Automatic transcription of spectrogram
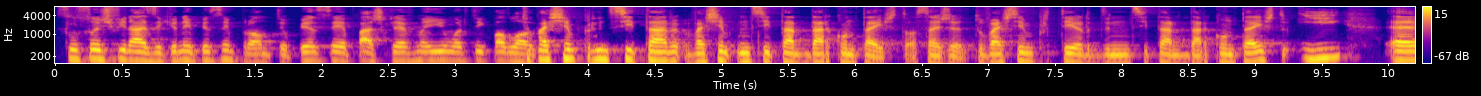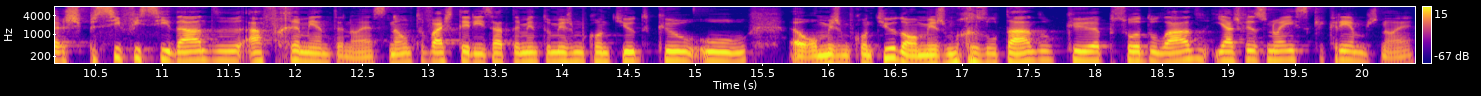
soluções finais, é que eu nem penso em prompt, eu penso é pá, escreve-me aí um artigo para o blog. Tu vais sempre necessitar, vais sempre necessitar de dar contexto, ou seja, tu vais sempre ter de necessitar de dar contexto e uh, especificidade à ferramenta, não é? Senão tu vais ter exatamente o mesmo conteúdo que o, o, o mesmo conteúdo ou o mesmo resultado que a pessoa do lado e às vezes não é isso que queremos, não é?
